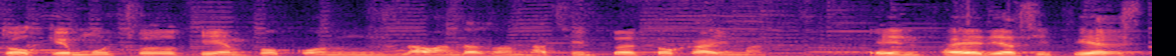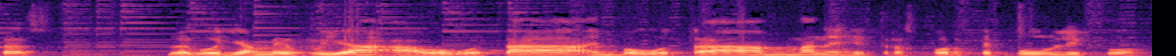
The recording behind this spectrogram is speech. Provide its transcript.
Toqué mucho tiempo con la banda San Jacinto de Tocaima en ferias y fiestas. Luego ya me fui a, Bogotá. En Bogotá manejé transporte público.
